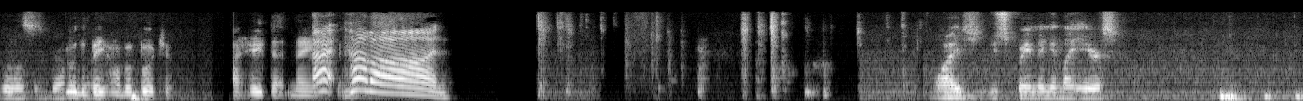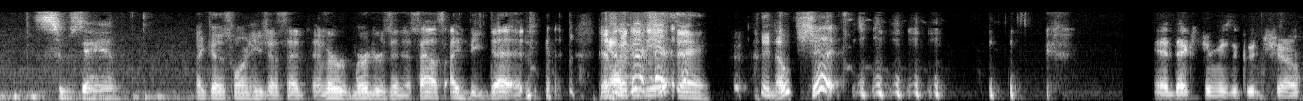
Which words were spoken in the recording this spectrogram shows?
Willis's brother. You're the Bay Harbor Butcher. I hate that name. Ah, come on. Why is you screaming in my ears? Suzanne. I could have sworn he just said, if there were murders in his house, I'd be dead. That's what he did say. no shit. Yeah, Dexter was a good show.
